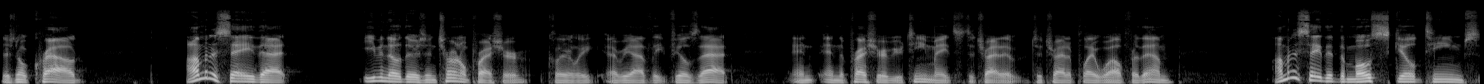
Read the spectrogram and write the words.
There's no crowd. I'm going to say that even though there's internal pressure, clearly every athlete feels that, and and the pressure of your teammates to try to to try to play well for them. I'm going to say that the most skilled teams,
